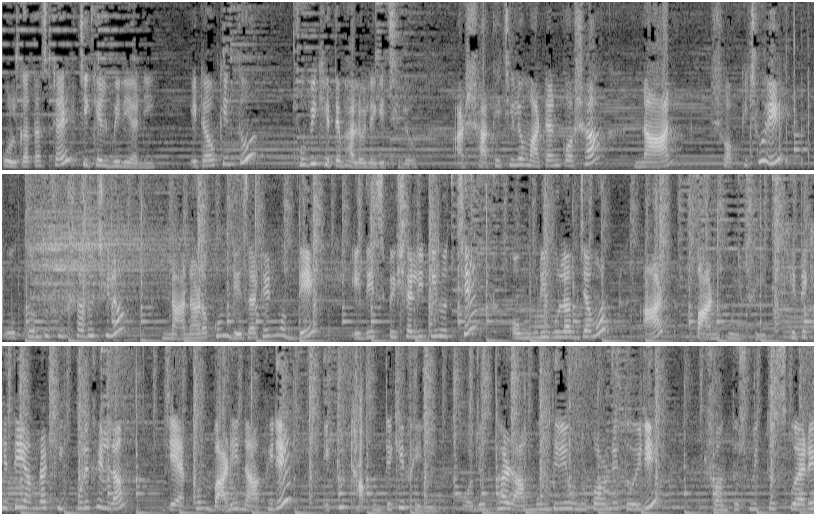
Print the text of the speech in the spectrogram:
কলকাতা স্টাইল চিকেন বিরিয়ানি। এটাও কিন্তু খুবই খেতে ভালো লেগেছিল। আর সাথে ছিল মাটন কষা, নান সব কিছুই অত্যন্ত সুস্বাদু ছিল। নানা রকম ডেজার্টের মধ্যে এদের স্পেশালিটি হচ্ছে অঙ্গুরি গোলাপ জামুন আর পান কুলফি। খেতে খেতেই আমরা ঠিক করে ফেললাম যে এখন বাড়ি না ফিরে একটু ঠাকুর দেখে ফিরি। অযোধ্যার রাম মন্দিরের অনুকরণে তৈরি সন্তোষ মিত্র স্কোয়ারে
